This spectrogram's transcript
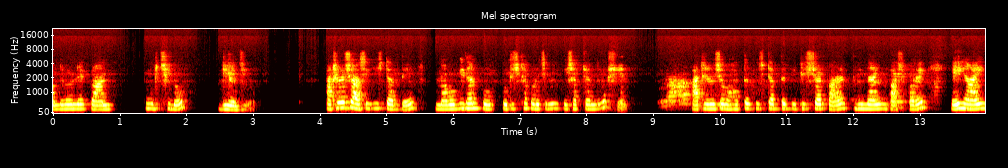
আন্দোলনের প্রাণপুর ছিল ডিএজিও আঠারোশো আশি খ্রিস্টাব্দে নববিধান প্রতিষ্ঠা করেছিলেন কেশবচন্দ্র সেন। আঠারোশো বাহাত্তর খ্রিস্টাব্দে ব্রিটিশ সরকার পাশ করে এই আইন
